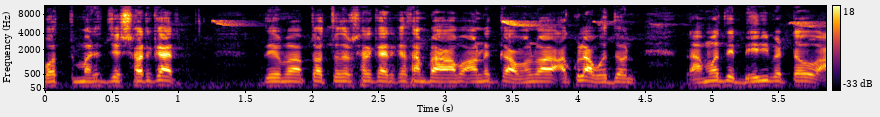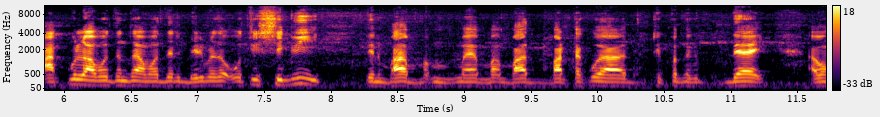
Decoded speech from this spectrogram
বর্তমানে যে সরকার তত্ত্বাবধায়ক সরকারের কাছে আমরা অনেক আমরা আকুল আবেদন। আমাদের বেরিবারটাও আকুল আবেদনটা আমাদের বেরিবারটা অতি শীঘ্রই যেন বার্তা ঠিকমতো দেয় এবং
